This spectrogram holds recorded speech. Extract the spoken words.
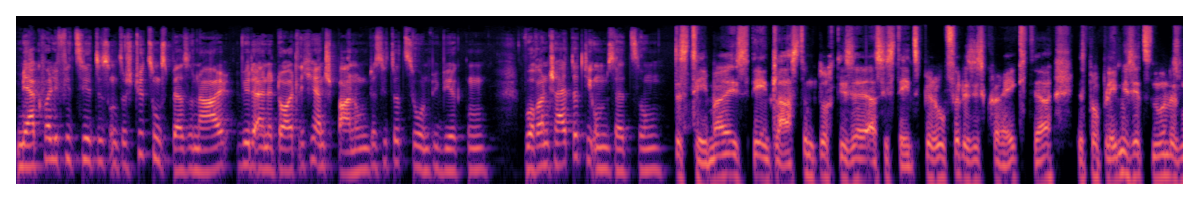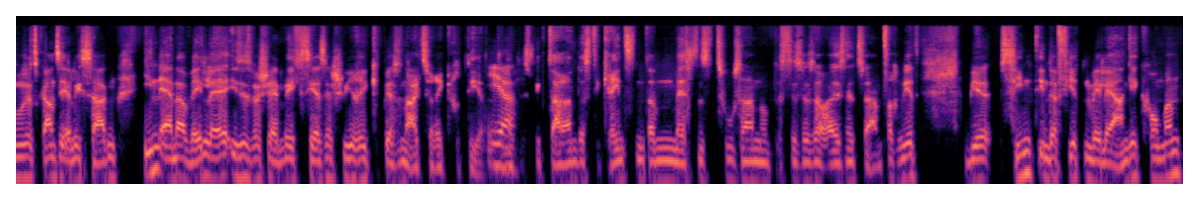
Mehr qualifiziertes Unterstützungspersonal würde eine deutliche Entspannung der Situation bewirken. Woran scheitert die Umsetzung? Das Thema ist die Entlastung durch diese Assistenzberufe, das ist korrekt. Ja. Das Problem ist jetzt nur, und das muss ich jetzt ganz ehrlich sagen, in einer Welle ist es wahrscheinlich sehr, sehr schwierig, Personal zu rekrutieren. Ja. Das liegt daran, dass die Grenzen dann meistens zu sind und dass das also alles nicht so einfach wird. Wir sind in der vierten Welle angekommen.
